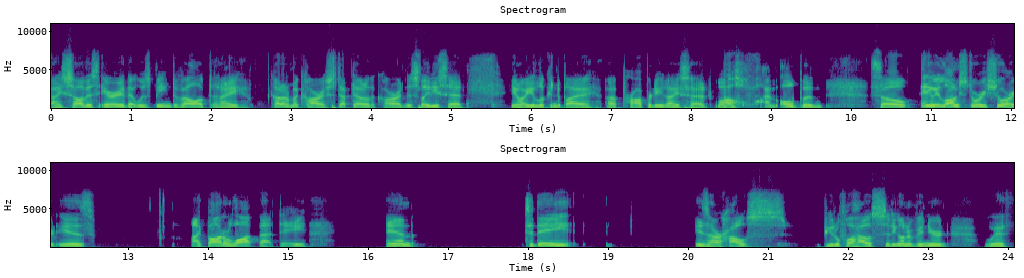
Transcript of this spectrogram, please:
I saw this area that was being developed, and I got out of my car, stepped out of the car, and this lady said, "You know, are you looking to buy a property?" And I said, "Well, I'm open." So anyway, long story short is, I bought a lot that day, and today is our house, beautiful house sitting on a vineyard with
